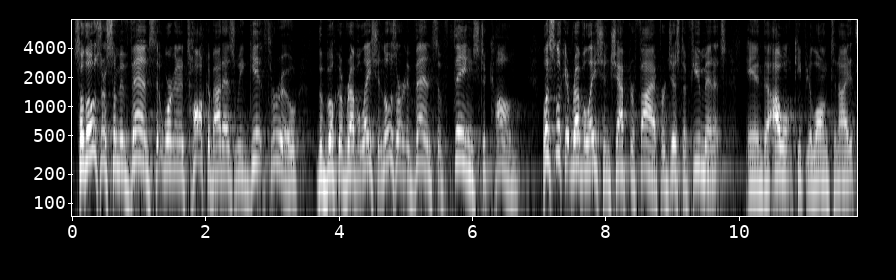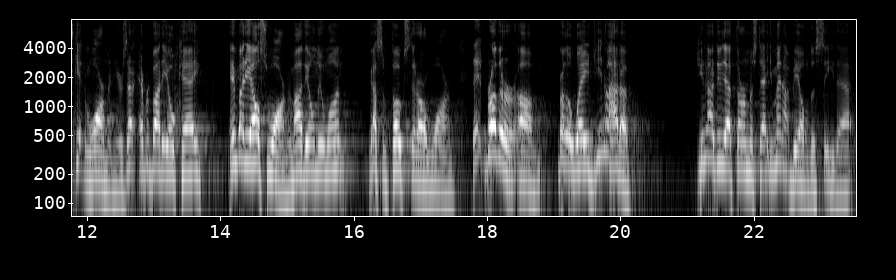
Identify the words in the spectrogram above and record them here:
So, those are some events that we're going to talk about as we get through the book of Revelation. Those are events of things to come. Let's look at Revelation chapter 5 for just a few minutes, and uh, I won't keep you long tonight. It's getting warm in here. Is everybody okay? Anybody else warm? Am I the only one? We got some folks that are warm. Hey, brother, um, brother Wade, do you know how to do you know how to do that thermostat? You may not be able to see that.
